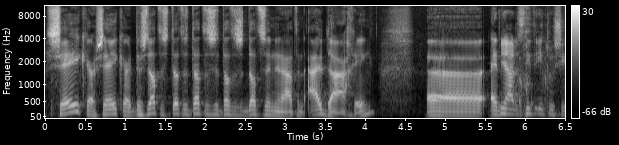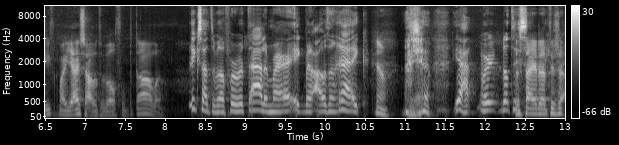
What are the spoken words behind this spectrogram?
Zeker, zeker. Dus dat is, dat is, dat is, dat is, dat is inderdaad een uitdaging. Eh, en Ja, dat is niet inclusief, maar jij zou het er wel voor betalen. Ik zou er wel voor betalen, maar ik ben oud en rijk. Ja. Ja, ja maar dat Dan is... sta je daar tussen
